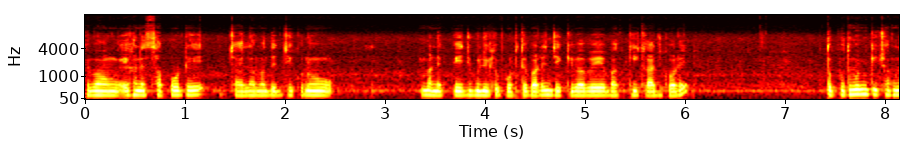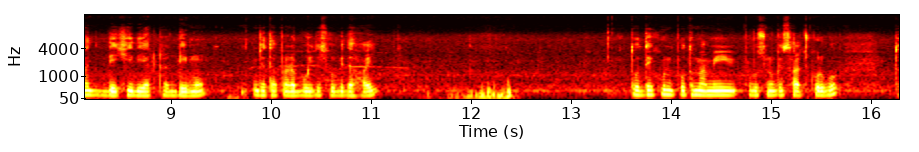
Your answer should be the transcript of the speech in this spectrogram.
এবং এখানে সাপোর্টে চাইলে আমাদের যে কোনো মানে পেজগুলিকে পড়তে পারেন যে কীভাবে বা কী কাজ করে। তো প্রথমে আমি কিছু আপনাদের দেখিয়ে দিই একটা ডেমো যাতে আপনারা বুঝতে সুবিধা হয়। তো দেখুন, প্রথমে আমি প্রশ্নকে সার্চ করব। তো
